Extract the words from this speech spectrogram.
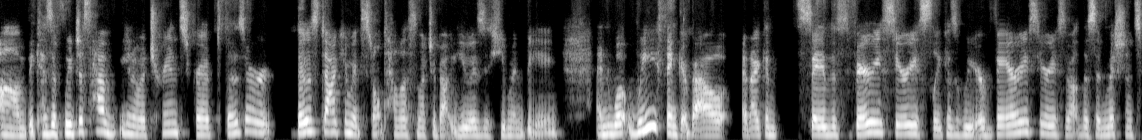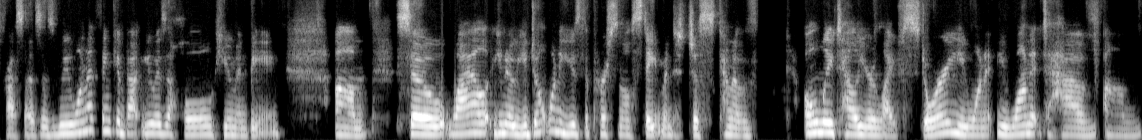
Um, because if we just have, you know, a transcript, those are those documents don't tell us much about you as a human being. And what we think about, and I can say this very seriously because we are very serious about this admissions process, is we want to think about you as a whole human being. Um, so while you know you don't want to use the personal statement to just kind of only tell your life story, you want it you want it to have um,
